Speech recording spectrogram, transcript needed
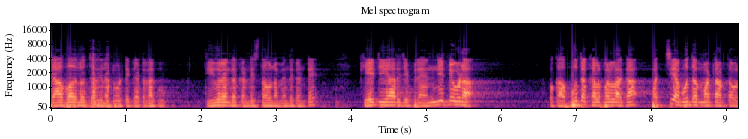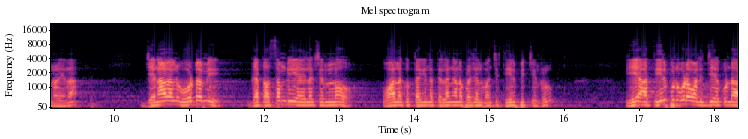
షాబాద్లో జరిగినటువంటి ఘటనకు తీవ్రంగా ఖండిస్తూ ఉన్నాం. ఎందుకంటే కేటీఆర్ చెప్పిన అన్నింటినీ కూడా ఒక అద్భుత కల్పనలాగా పచ్చి అబూతం మాట్లాడుతూ ఉన్నాడు ఆయన జనాలను ఓటమి గత అసెంబ్లీ ఎలక్షన్లో వాళ్ళకు తగిన తెలంగాణ ప్రజలు మంచి తీర్పు ఇచ్చిండ్రు ఏ ఆ తీర్పును కూడా వాళ్ళు ఇచ్చేయకుండా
